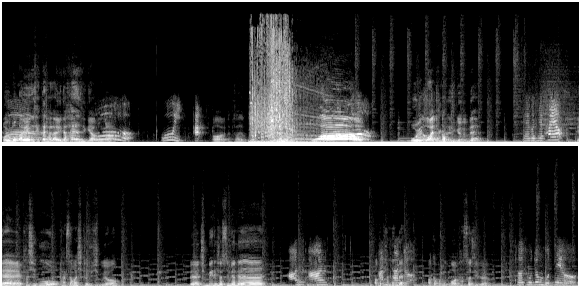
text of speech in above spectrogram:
어 이거 뭔가 얘는 색깔 달라. 얘는 하얀색이야, 뭔가. 오, 오, 이- 아, 어, 한번 사줘. 우와! 오, 얘는 완전 다르게 생겼는데? 자, 이거 제가 사요? 예, 타시고 활성화 시켜주시고요. 네, 준비되셨으면은 아까 안 탔는데? 타죠. 아까 방금 어 탔어 지금. 저 조정 못해요.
